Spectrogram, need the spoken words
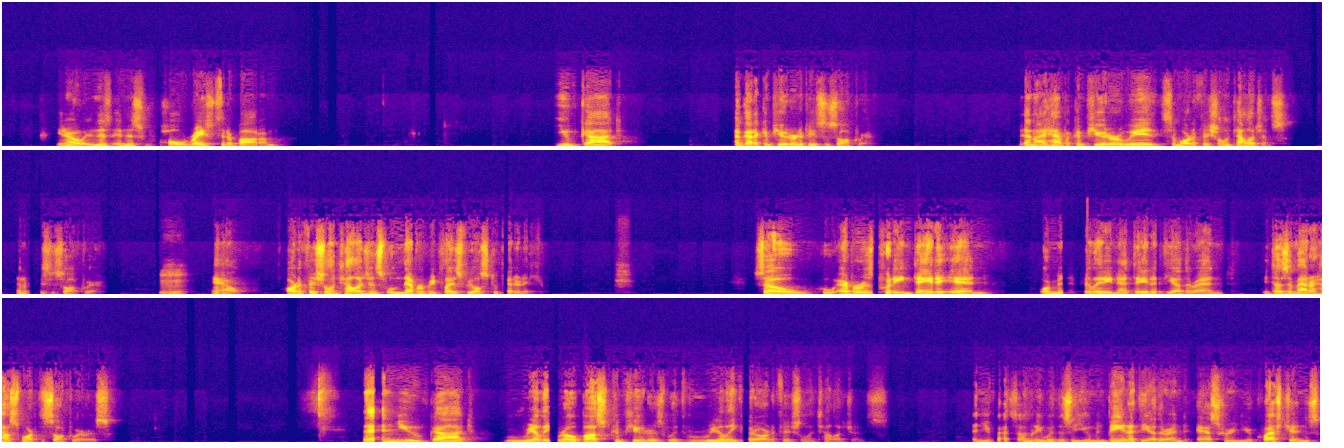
you know, in this in this whole race to the bottom, you've got I've got a computer and a piece of software. Then I have a computer with some artificial intelligence and a piece of software. Mm-hmm. Now, artificial intelligence will never replace real stupidity. So whoever is putting data in or manipulating that data at the other end, it doesn't matter how smart the software is. Then you've got really robust computers with really good artificial intelligence. And you've got somebody with as a human being at the other end asking your questions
